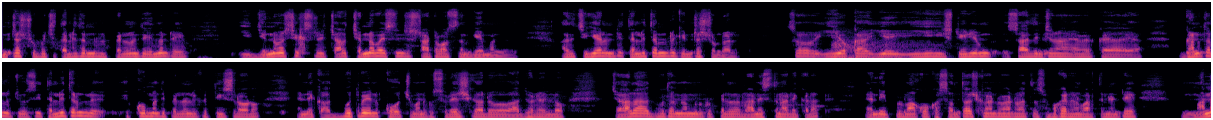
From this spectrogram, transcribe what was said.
ఇంట్రెస్ట్ చూపించి తల్లిదండ్రులు పిల్లలతో ఏంటంటే ఈ జిమ్నాస్టిక్స్ చాలా చిన్న వయసు నుంచి స్టార్ట్ అవ్వాల్సిన గేమ్ అనేది అది. చేయాలంటే తల్లిదండ్రులకు ఇంట్రెస్ట్ ఉండాలి. సో ఈ యొక్క ఈ- ఈ స్టేడియం సాధించిన యొక్క ఘనతను చూసి తల్లిదండ్రులు ఎక్కువ మంది పిల్లలకి తీసుకురావడం అండ్ ఇక అద్భుతమైన కోచ్ మనకు సురేష్ గారు ఆధ్వర్యంలో చాలా అద్భుతంగా మనకు పిల్లలు రాణిస్తున్నారు ఇక్కడ. అండ్ ఇప్పుడు మాకు ఒక సంతోషకరమైన వార్త శుభకరమైన వార్త ఏంటంటే మన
